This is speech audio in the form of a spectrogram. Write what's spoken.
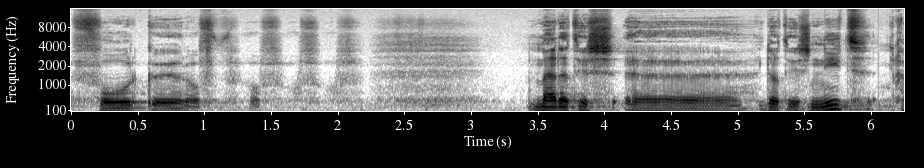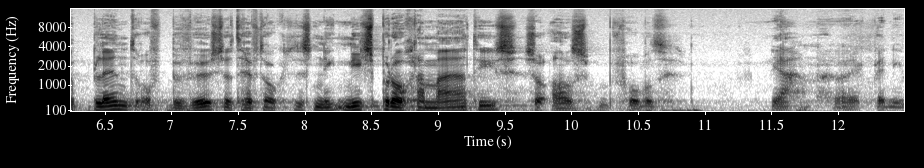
voorkeur of, of, of, Maar dat is, eh, dat is niet gepland of bewust. Dat heeft ook, het is ni- niets programmatisch, zoals bijvoorbeeld, ja, ik weet niet,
